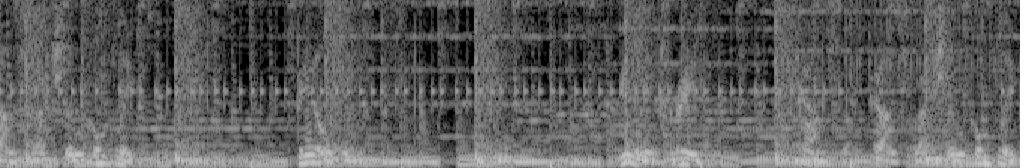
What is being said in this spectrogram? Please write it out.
Construction complete. Building. Unit ready. Cancel. Construction complete.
